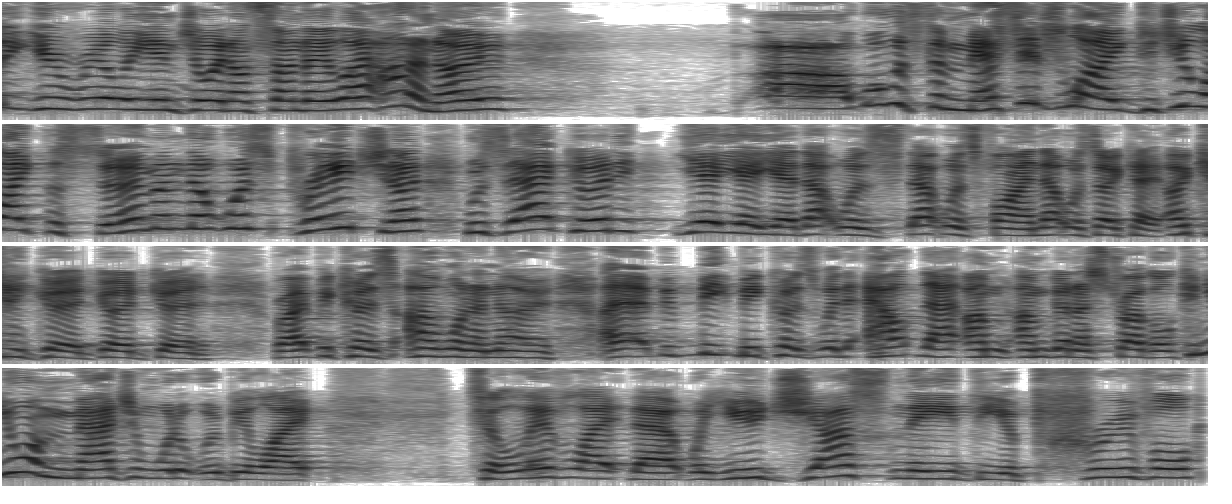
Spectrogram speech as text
that you really enjoyed on Sunday? Like, I don't know. Uh, what was the message like? Did you like the sermon that was preached? You know, was that good? Yeah, yeah, yeah, that was, that was fine. That was okay. Okay, good, good, good. Right? Because I want to know. Uh, because without that, I'm, I'm going to struggle. Can you imagine what it would be like to live like that where you just need the approval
